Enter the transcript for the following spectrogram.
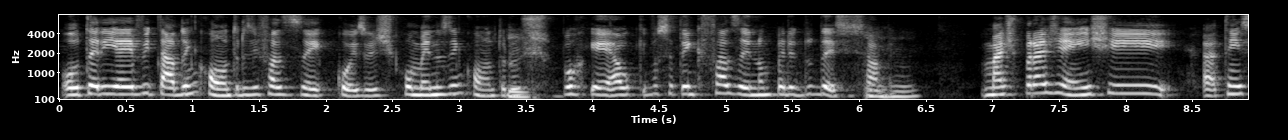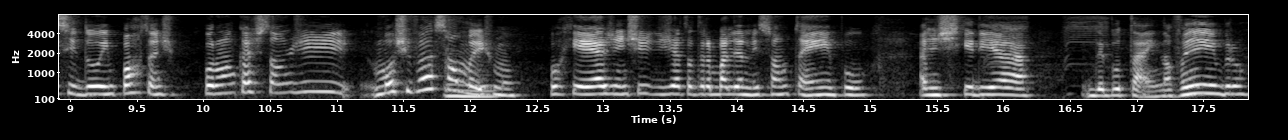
Ou teria evitado encontros e fazer coisas com menos encontros. Porque é o que você tem que fazer num período desse, sabe? Uhum. Mas pra gente ah, tem sido importante por uma questão de motivação Uhum. mesmo. Porque a gente já tá trabalhando nisso há um tempo. A gente queria debutar em novembro,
